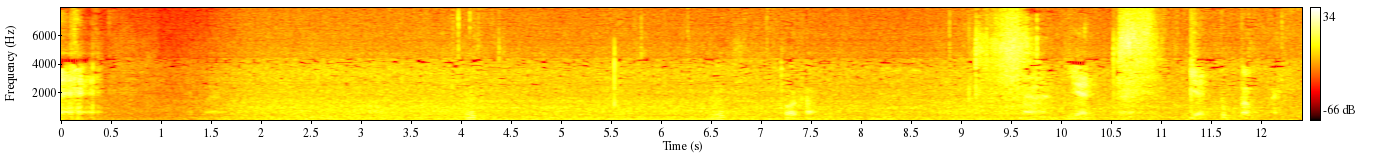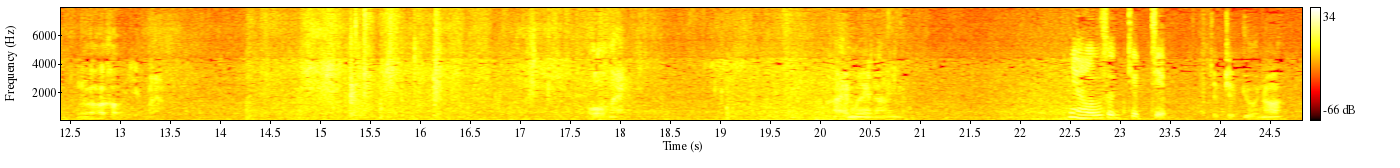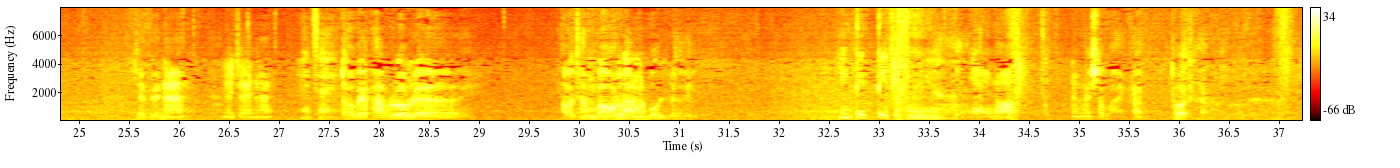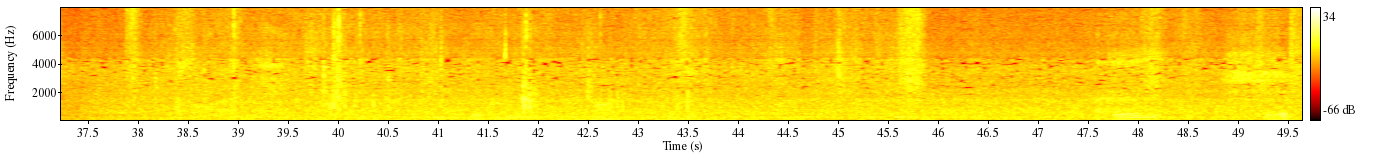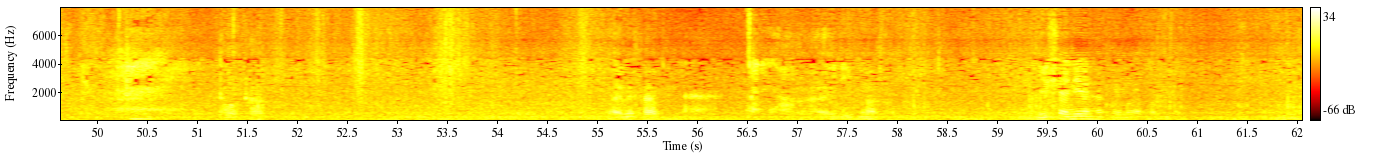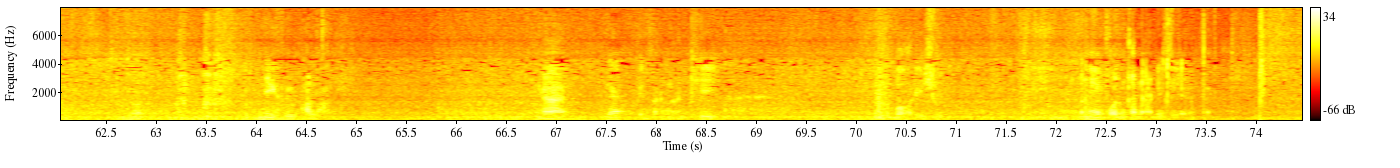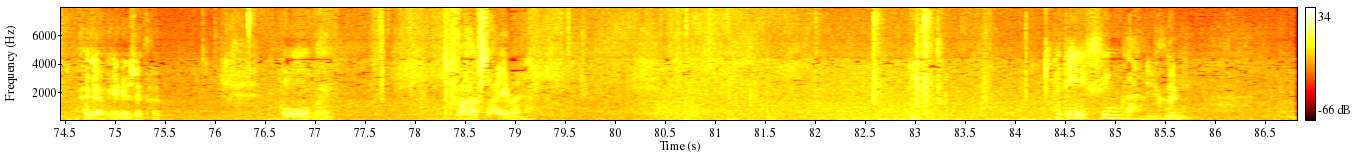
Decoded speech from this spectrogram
นึกนึกโทษครับอ่าเหยียดอ่าเหยียดปุ๊บปั๊บไป แล้วเขาเหยียดมาโอ้ไม่หายเมื่อยแล้วอยู่ ยังรู้สึกเจ็บเจ็บเจ็บเจ็บอยู่เนาะเจ็บอยู่นะแน่ใจนะๆหายใจต่อไปภาพรวมเลย เอาทั้งเบาล่างและบนเลยยังติดติดๆอยู่ตรงเนี้ยค่ะใหญ่เนาะนั่งไม่สบายครับ โทษครับ เฮ้ยโอ๊ยโทษครับ ไหมครับดีมากครับมีแค่นี้นะครับไม่มากครับนี่คือพลัง งานและเป็นพลังงานที่บริสุทธิ์มันให้ผลขนาดนี้เลยนะครับขยับเองดูสิครับ โอ้ไหมฟ้าใสไหม ก็ดีขึ้นกว่าดีขึ้น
